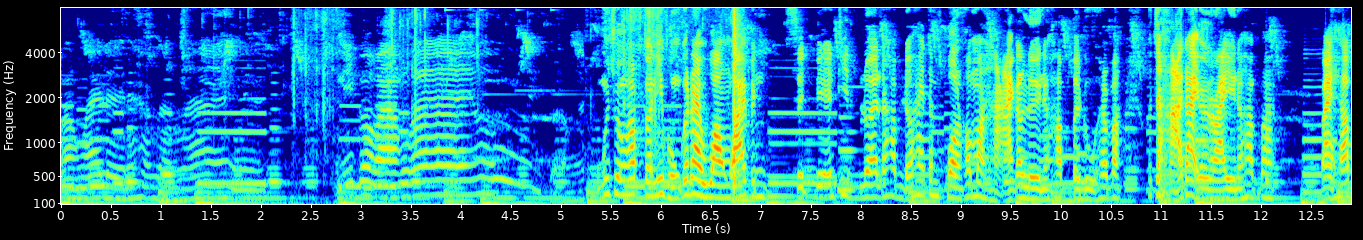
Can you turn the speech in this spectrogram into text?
วางไว้เลยนะครับวางไว้เอออันนี้ก็วางไว้โอ้คุณผู้ชมครับตอนนี้ผมก็ได้วางไว้เป็นเสร็จเป็นที่เรียบร้อยแล้วครับ เดี๋ยวให้ท่านปอนเขามาหากันเลยนะครับ ไปดูครับว่าเขาจะหาได้อะไรนะครับมาไปครับ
